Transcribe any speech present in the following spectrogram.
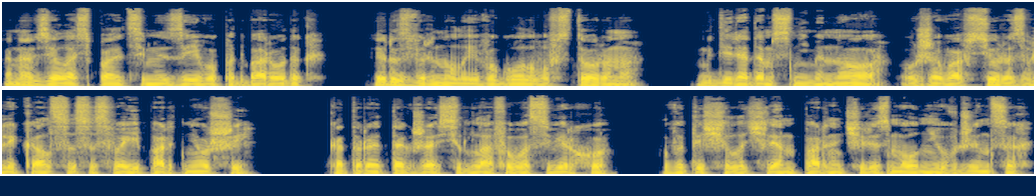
Она взялась пальцами за его подбородок и развернула его голову в сторону, где рядом с ними Ноа уже вовсю развлекался со своей партнершей, которая также, оседлав его сверху, вытащила член парня через молнию в джинсах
